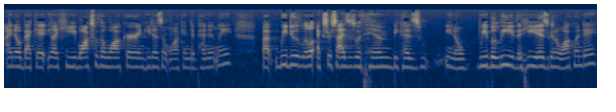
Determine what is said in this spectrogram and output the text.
I know Beckett, like he walks with a walker and he doesn't walk independently, but we do little exercises with him because, you know, we believe that he is going to walk one day.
